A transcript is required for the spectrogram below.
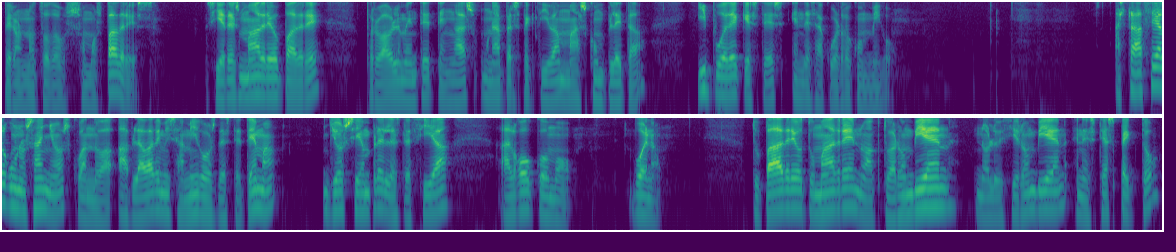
pero no todos somos padres. Si eres madre o padre, probablemente tengas una perspectiva más completa y puede que estés en desacuerdo conmigo. Hasta hace algunos años, cuando hablaba de mis amigos de este tema, yo siempre les decía algo como, bueno, tu padre o tu madre no actuaron bien, no lo hicieron bien en este aspecto,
